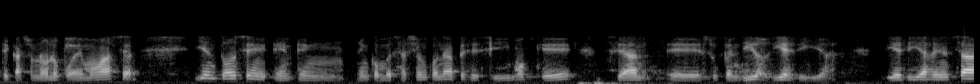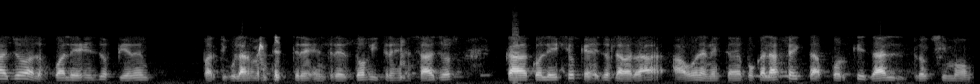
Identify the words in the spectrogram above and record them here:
este caso no lo podemos hacer y entonces en, en, conversación con APES decidimos que sean eh, suspendidos 10 días 10 días de ensayo a los cuales ellos pierden particularmente entre 2 y 3 ensayos cada colegio que a ellos la verdad ahora en esta época le afecta porque ya el próximo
